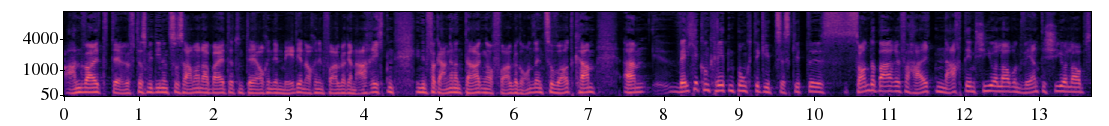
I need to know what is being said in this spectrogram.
Anwalt, der öfters mit Ihnen zusammenarbeitet und der auch in den Medien, auch in den Vorarlberger Nachrichten in den vergangenen Tagen, auch Vorarlberger Online zu Wort kam. Ähm, welche konkreten Punkte gibt es? Es gibt das sonderbare Verhalten nach dem Skiurlaub und während des Skiurlaubs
